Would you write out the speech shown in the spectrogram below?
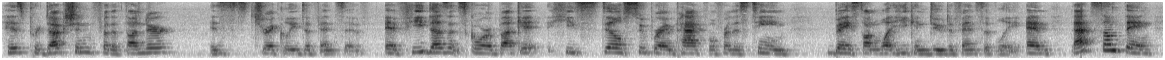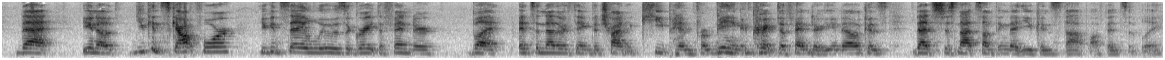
his production for the Thunder is strictly defensive. If he doesn't score a bucket, he's still super impactful for this team based on what he can do defensively. And that's something that, you know, you can scout for. You can say Lou is a great defender, but it's another thing to try to keep him from being a great defender, you know, because that's just not something that you can stop offensively.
